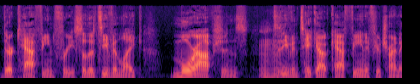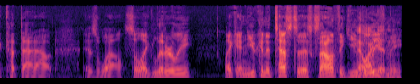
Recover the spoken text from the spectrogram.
they're caffeine free. So there's even like more options Mm-hmm. to even take out caffeine if you're trying to cut that out as well. So like literally, like, and you can attest to this because I don't think you No, believe me.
